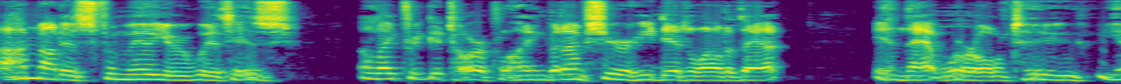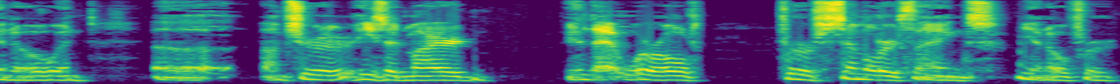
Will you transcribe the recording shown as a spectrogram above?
i'm not as familiar with his electric guitar playing but i'm sure he did a lot of that in that world too, you know, and uh, I'm sure he's admired in that world for similar things, you know, for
